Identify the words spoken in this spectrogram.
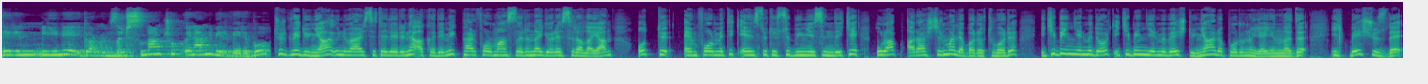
derinliğini görmemiz açısından çok önemli bir veri bu. Türk ve dünya üniversitelerini akademik performanslarına göre sıralayan ODTÜ Enformatik Enstitüsü bünyesindeki URAP Araştırma Laboratuvarı 2024-2025 dünya raporunu yayınladı. İlk 500'de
